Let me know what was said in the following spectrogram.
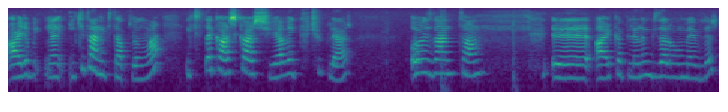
Ayrı bir, yani iki tane kitaplığım var. İkisi de karşı karşıya ve küçükler. O yüzden tam e, arka planım güzel olmayabilir.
